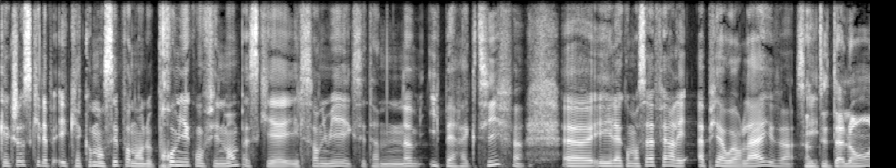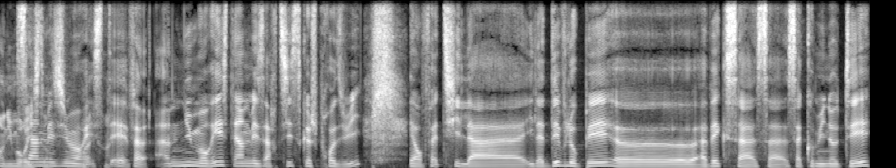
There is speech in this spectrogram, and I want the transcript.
quelque chose qu'il a, qui a commencé pendant le premier confinement parce qu'il s'ennuyait et que c'est un homme hyper actif euh, et il a commencé à faire les Happy Hour Live. C'est un de tes talents, un humoriste. C'est un de mes humoristes, enfin un humoriste un de mes artistes que je produis. Et en fait, il a, il a développé euh, avec sa, sa, communauté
